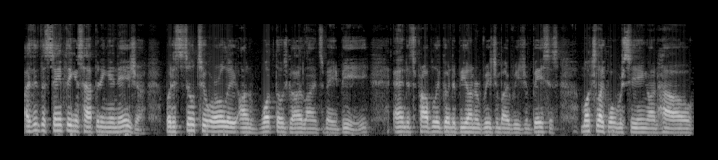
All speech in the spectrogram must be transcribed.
I think the same thing is happening in Asia, but it's still too early on what those guidelines may be. And it's probably going to be on a region by region basis, much like what we're seeing on how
